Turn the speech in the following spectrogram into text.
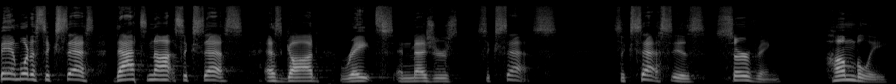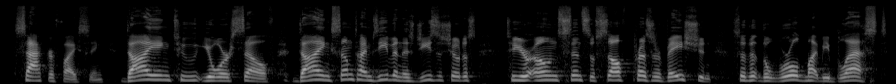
man, what a success. That's not success as God rates and measures success. Success is serving humbly sacrificing, dying to yourself, dying sometimes even, as Jesus showed us, to your own sense of self preservation so that the world might be blessed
